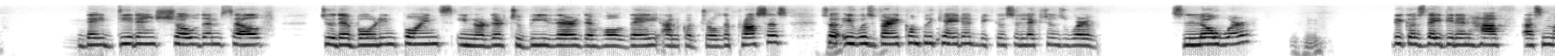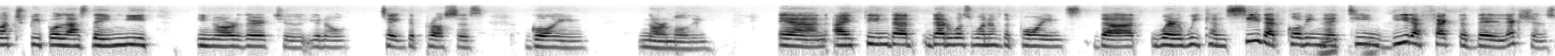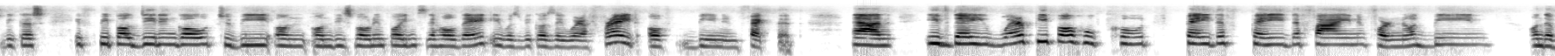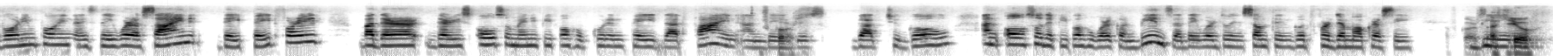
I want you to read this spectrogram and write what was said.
they didn't show themselves to the voting points in order to be there the whole day and control the process. So mm-hmm. it was very complicated because elections were slower mm-hmm. because they didn't have as much people as they need in order to, you know, take the process going normally and i think that that was one of the points that where we can see that covid-19 mm-hmm. did affect the elections because if people didn't go to be on on these voting points the whole day it was because they were afraid of being infected. And if they were people who could pay the pay the fine for not being on the voting point as they were assigned they paid for it but there are, there is also many people who couldn't pay that fine and they just got to go and also the people who were convinced that they were doing something good for democracy of course being, as you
